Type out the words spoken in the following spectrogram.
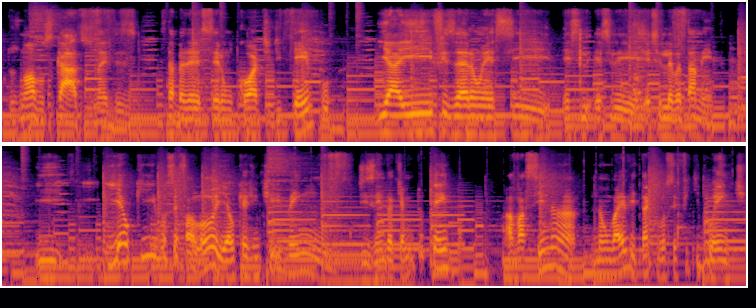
dos novos casos, né? Eles estabeleceram um corte de tempo e aí fizeram esse, esse, esse, esse levantamento. E, e é o que você falou, e é o que a gente vem dizendo aqui há muito tempo. A vacina não vai evitar que você fique doente,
